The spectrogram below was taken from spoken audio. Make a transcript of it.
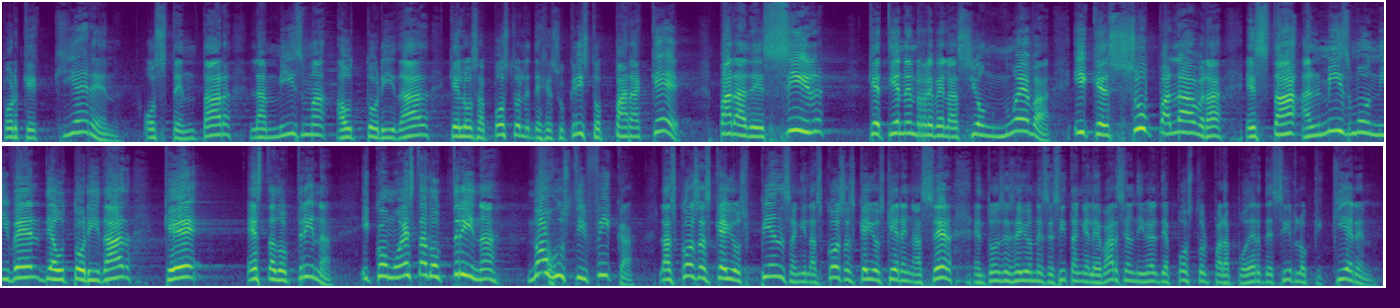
Porque quieren ostentar la misma autoridad que los apóstoles de Jesucristo. ¿Para qué? Para decir que tienen revelación nueva y que su palabra está al mismo nivel de autoridad que esta doctrina. Y como esta doctrina no justifica las cosas que ellos piensan y las cosas que ellos quieren hacer, entonces ellos necesitan elevarse al nivel de apóstol para poder decir lo que quieren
